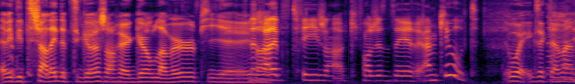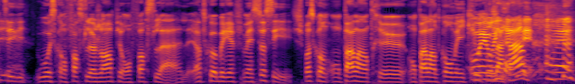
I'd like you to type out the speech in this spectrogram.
avec des petits chandails de petits gars genre euh, girl lover puis euh, genre- genre de petites filles, genre, qui font juste dire I'm cute. Ouais, exactement. Sais, Où est-ce qu'on force le genre puis on force la. En tout cas, bref, mais ça, c'est. Je pense qu'on on parle entre on parle entre convaincus Oui, autour oui, de la table.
